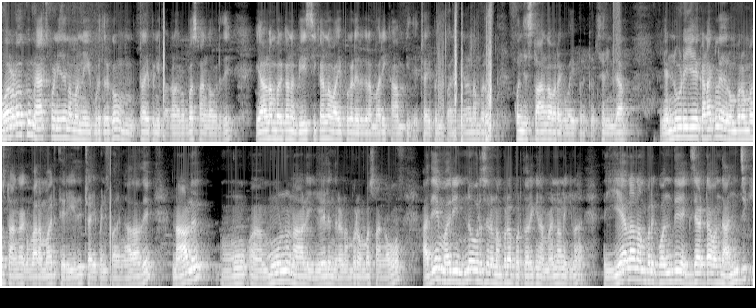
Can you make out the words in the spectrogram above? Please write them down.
ஓரளவுக்கு மேட்ச் பண்ணி தான் நம்ம இன்றைக்கி கொடுத்துருக்கோம். ட்ரை பண்ணி பார்க்கலாம். ரொம்ப ஸ்ட்ராங்காக வருது. ஏழு நம்பருக்கான பேசிக்கான வாய்ப்புகள் இருக்கிற மாதிரி காமிக்குது. ட்ரை பண்ணி பாருங்கள் ஏழு நம்பரும் கொஞ்சம் ஸ்ட்ராங்காக வரக்கு வாய்ப்பு இருக்குது சரிங்களா? என்னுடைய கணக்கில் இது ரொம்ப ரொம்ப ஸ்ட்ராங்காக வர மாதிரி தெரியுது. ட்ரை பண்ணி பாருங்கள் அதாவது நாலு மூ மூணு நாலு ஏழுங்கிற நம்பர் ரொம்ப ஸ்ட்ராங்காகவும் அதே மாதிரி இன்னொரு சில நம்பரை பொறுத்த வரைக்கும் நம்ம என்ன நினைக்கணும் இந்த ஏழாம் நம்பருக்கு வந்து எக்ஸாக்டாக வந்து அஞ்சுக்கு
